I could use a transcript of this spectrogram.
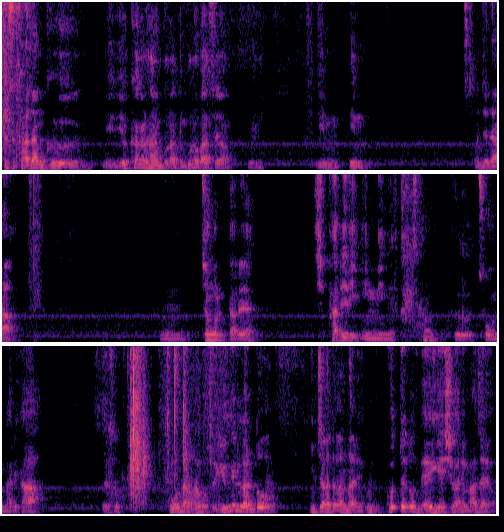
그래서 가장 그이 역학을 하는 분한테 물어봤어요. 그 임, 인 언제냐? 음, 정월 달에 18일이 인민이 가장 그 좋은 날이다. 그래서 좋은 날 하고 또 6일 날도 인자가 들어간 날이에요. 그- 그때도 4개 시간이 맞아요.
